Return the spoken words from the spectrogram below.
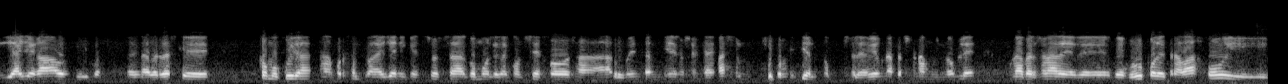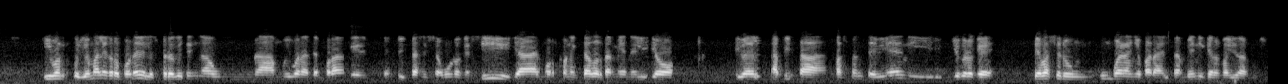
y ha llegado y pues la verdad es que cómo cuida, por ejemplo, a Yannick Sosa, cómo le da consejos a Rubén también, o sea, que además en su posición se le ve una persona muy noble, una persona de, grupo de trabajo y, y, bueno, pues yo me alegro por él, espero que tenga una muy buena temporada, que estoy casi seguro que sí, ya hemos conectado también él y yo, y la pista bastante bien y yo creo que, que va a ser un, un buen año para él también y que nos va a ayudar mucho.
